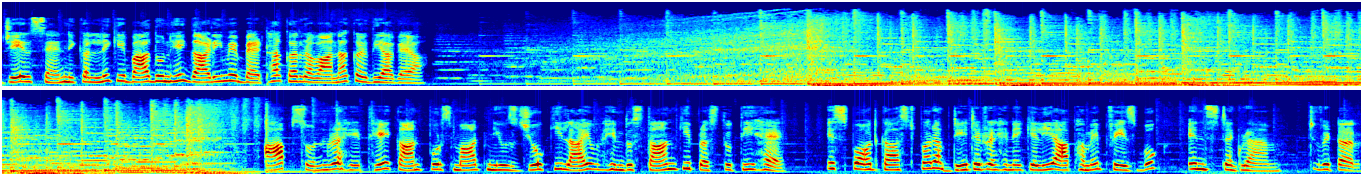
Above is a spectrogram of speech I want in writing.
जेल से निकलने के बाद उन्हें गाड़ी में बैठा कर रवाना कर दिया गया। आप सुन रहे थे कानपुर स्मार्ट न्यूज़, जो की लाइव हिंदुस्तान की प्रस्तुति है। इस पॉडकास्ट पर अपडेटेड रहने के लिए आप हमें फेसबुक इंस्टाग्राम ट्विटर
